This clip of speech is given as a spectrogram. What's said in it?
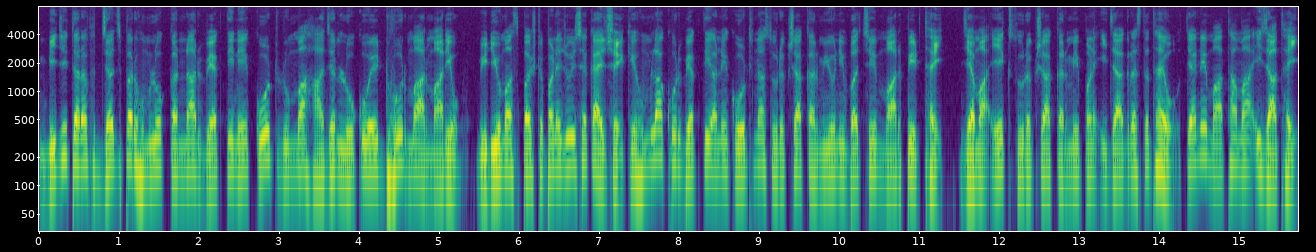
બીજી તરફ જજ પર હુમલો કરનાર વ્યક્તિને કોર્ટરૂમમાં હાજર લોકોએ ઢોર માર માર્યો. વિડીયોમાં સ્પષ્ટપણે જોઈ શકાય છે કે હુમલાખોર વ્યક્તિ અને કોર્ટના સુરક્ષા કર્મીઓની વચ્ચે મારપીટ થઈ, જેમાં એક સુરક્ષા કર્મી પણ ઈજાગ્રસ્ત થયો, તેને માથામાં ઈજા થઈ.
